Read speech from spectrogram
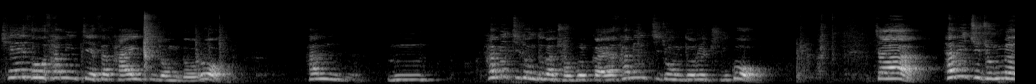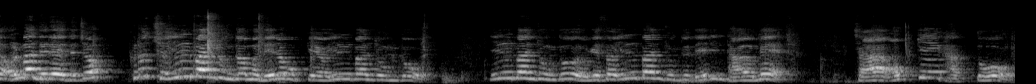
최소 3인치에서 4인치 정도로 한, 음, 3인치 정도만 줘볼까요? 3인치 정도를 주고 자 3인치 주면 얼마 내려야 되죠? 그렇죠. 일반 정도 한번 내려볼게요. 일반 정도 일반 정도 여기서 일반 정도 내린 다음에 자 어깨 각도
